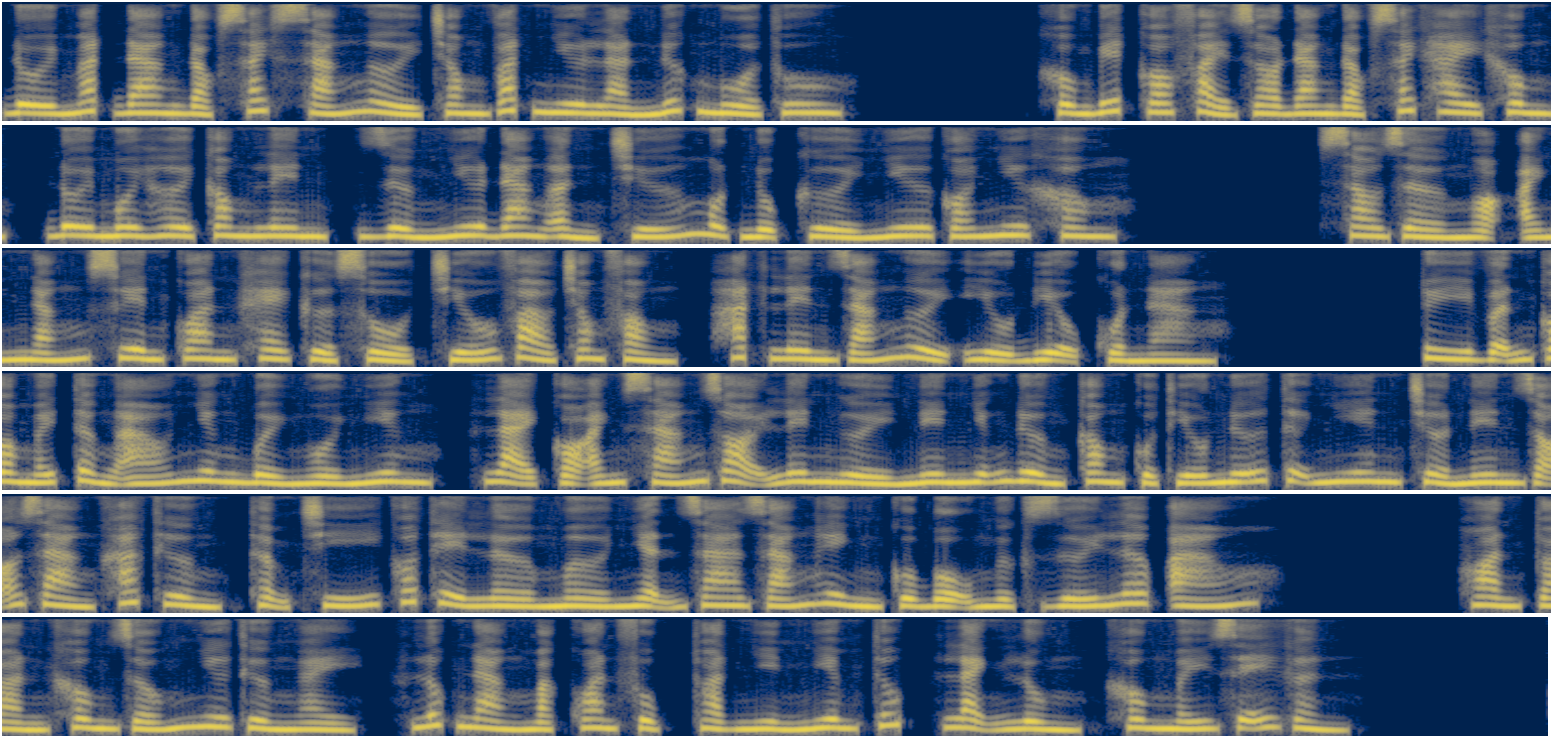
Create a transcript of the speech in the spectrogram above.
Đôi mắt đang đọc sách sáng ngời trong vắt như làn nước mùa thu. Không biết có phải do đang đọc sách hay không, đôi môi hơi cong lên, dường như đang ẩn chứa một nụ cười như có như không. Sau giờ ngọ ánh nắng xuyên quan khe cửa sổ chiếu vào trong phòng, hắt lên dáng người yểu điệu của nàng. Tuy vẫn có mấy tầng áo nhưng bởi ngồi nghiêng, lại có ánh sáng dọi lên người nên những đường cong của thiếu nữ tự nhiên trở nên rõ ràng khác thường, thậm chí có thể lờ mờ nhận ra dáng hình của bộ ngực dưới lớp áo. Hoàn toàn không giống như thường ngày, lúc nàng mặc quan phục thoạt nhìn nghiêm túc, lạnh lùng, không mấy dễ gần.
